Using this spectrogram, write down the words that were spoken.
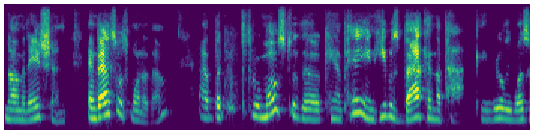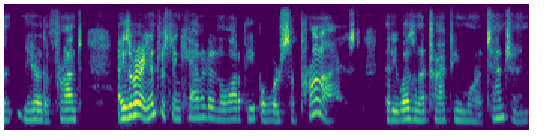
nomination, and Vance was one of them. Uh, but through most of the campaign, he was back in the pack. He really wasn't near the front. He's a very interesting candidate, and a lot of people were surprised that he wasn't attracting more attention.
